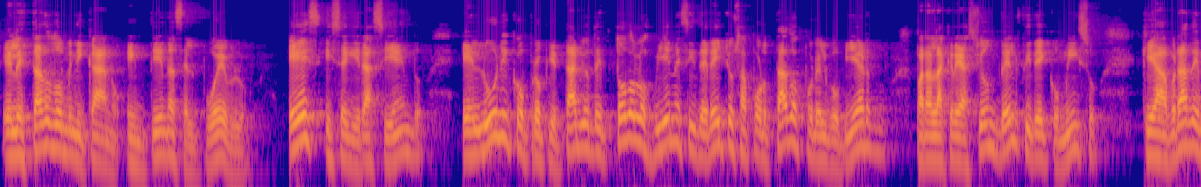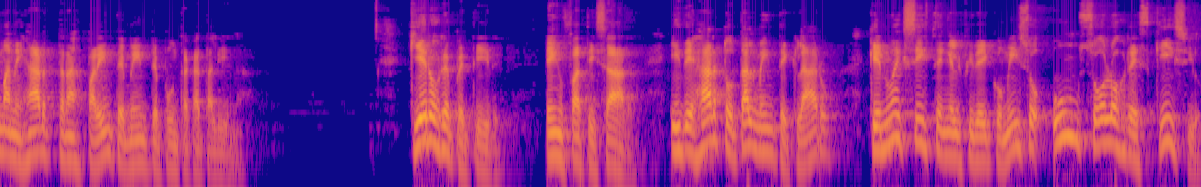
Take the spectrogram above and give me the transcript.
El Estado Dominicano, entiéndase el pueblo, es y seguirá siendo el único propietario de todos los bienes y derechos aportados por el gobierno para la creación del fideicomiso que habrá de manejar transparentemente Punta Catalina. Quiero repetir, enfatizar y dejar totalmente claro que no existe en el fideicomiso un solo resquicio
